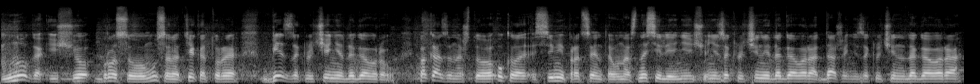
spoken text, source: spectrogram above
Много еще бросового мусора, те, которые без заключения договоров. Показано, что около 7% у нас населения еще не заключены договора, даже не заключены договора.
